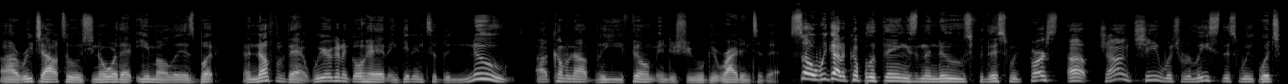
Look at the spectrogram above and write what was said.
Uh, reach out to us. You know where that email is. But enough of that. We're going to go ahead and get into the news uh, coming out the film industry. We'll get right into that. So, we got a couple of things in the news for this week. First up, Shang-Chi, which released this week, which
